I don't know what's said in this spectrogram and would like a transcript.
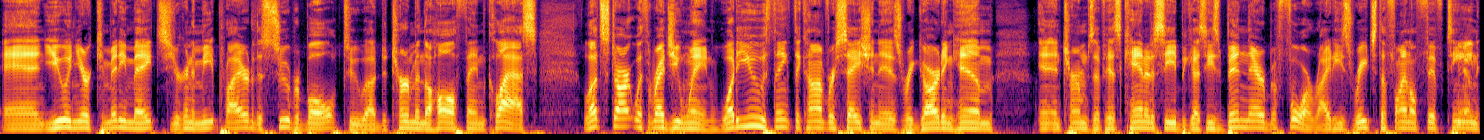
And you and your committee mates, you're going to meet prior to the Super Bowl to uh, determine the Hall of Fame class. Let's start with Reggie Wayne. What do you think the conversation is regarding him in, terms of his candidacy? Because he's been there before, right? He's reached the final 15 yeah.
